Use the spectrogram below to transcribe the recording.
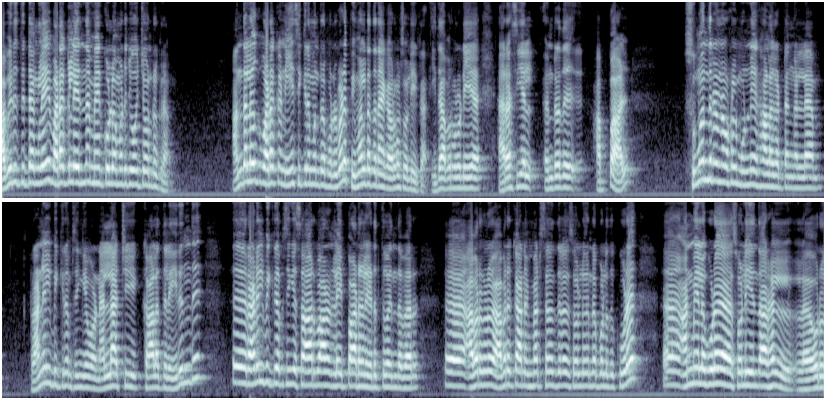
அபிவிருத்தி திட்டங்களே வடக்கில் இருந்தால் மேற்கொள்ள மட்டும் யோசிச்சோன்றிருக்கிறோம் அந்த அளவுக்கு வடக்கை நேசிக்கிறோம் என்ற பொருளோட பிமல் ரத்நாயக் அவர்கள் சொல்லியிருக்கார் இது அவர்களுடைய அரசியல் என்றது அப்பால் சுமந்திரன் அவர்கள் முன்னே காலகட்டங்களில் ரணில் விக்ரம்சிங்கோட நல்லாட்சி காலத்தில் இருந்து ரணில் விக்ரம்சிங்க சார்பான நிலைப்பாடுகளை எடுத்து வந்தவர். அவர்கள் அவருக்கான விமர்சனத்தில் சொல்லுகின்ற பொழுது கூட அண்மையில் கூட சொல்லியிருந்தார்கள் ஒரு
